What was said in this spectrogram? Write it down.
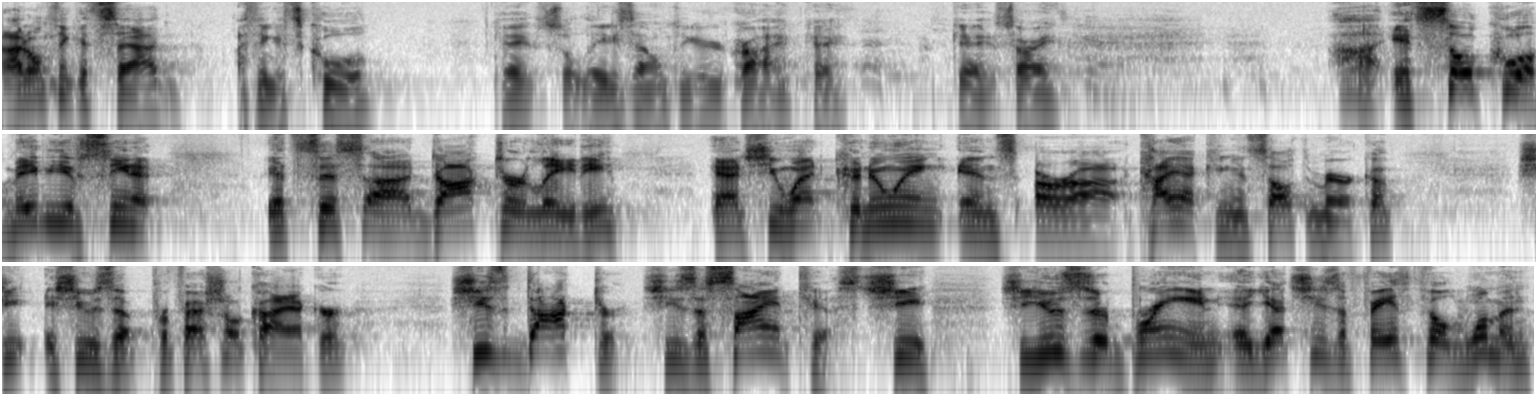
I don't think it's sad, I think it's cool. Okay, so ladies, I don't think you're going to cry. Okay, okay, sorry. Uh, it's so cool. Maybe you've seen it. It's this uh, doctor lady, and she went canoeing in or uh, kayaking in South America. She, she was a professional kayaker. She's a doctor. She's a scientist. She, she uses her brain, uh, yet she's a faith filled woman.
